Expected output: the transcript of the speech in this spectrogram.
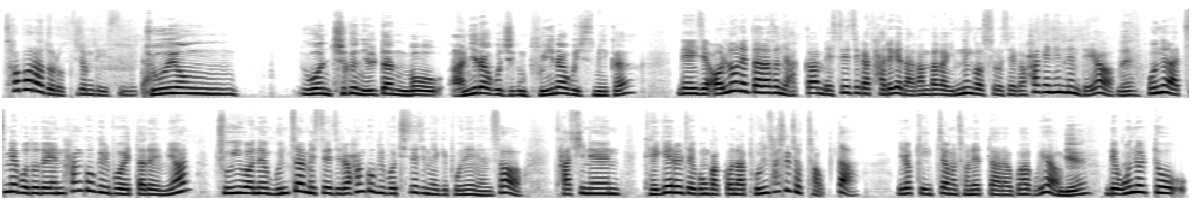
처벌하도록 규정돼 있습니다. 조영 의원 측은 일단 뭐 아니라고 지금 부인하고 있습니까? 네, 이제 언론에 따라서는 약간 메시지가 다르게 나간 바가 있는 것으로 제가 확인했는데요. 네. 오늘 아침에 보도된 한국일보에 따르면 주 의원은 문자 메시지를 한국일보 취재진에게 보내면서 자신은 대게를 제공받거나 본 사실조차 없다. 이렇게 입장을 전했다라고 하고요. 예. 근데 오늘 또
